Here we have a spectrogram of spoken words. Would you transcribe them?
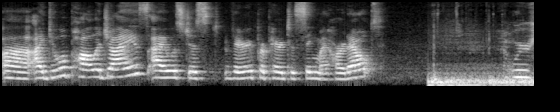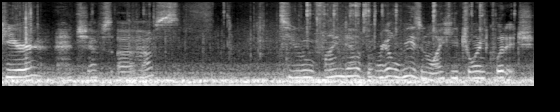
Uh, I do apologize. I was just very prepared to sing my heart out. We're here at Jeff's uh, house to find out the real reason why he joined Quidditch.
